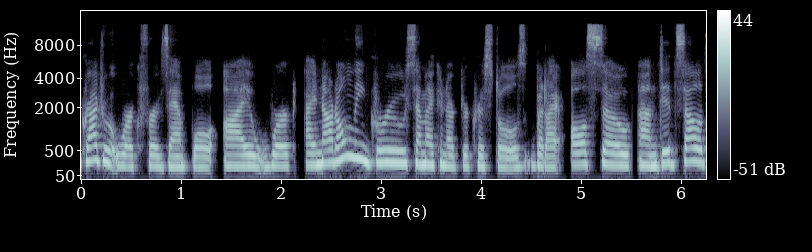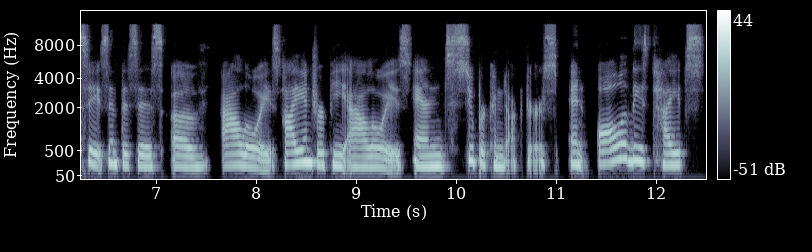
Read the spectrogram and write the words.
graduate work, for example, I worked, I not only grew semiconductor crystals, but I also um, did solid state synthesis of alloys, high entropy alloys, and superconductors. And all of these types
